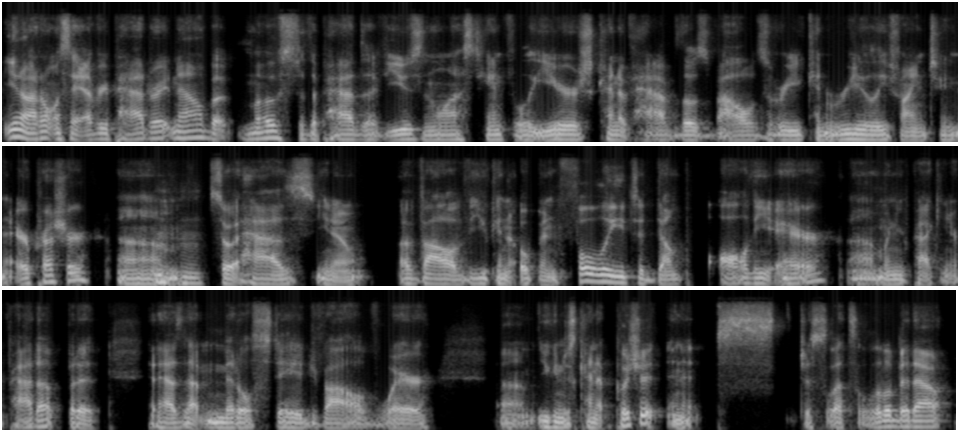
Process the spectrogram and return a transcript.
you know, I don't want to say every pad right now, but most of the pads I've used in the last handful of years kind of have those valves where you can really fine tune the air pressure. Um, mm-hmm. So it has, you know, a valve you can open fully to dump all the air um, when you're packing your pad up, but it it has that middle stage valve where um, you can just kind of push it and it just lets a little bit out.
